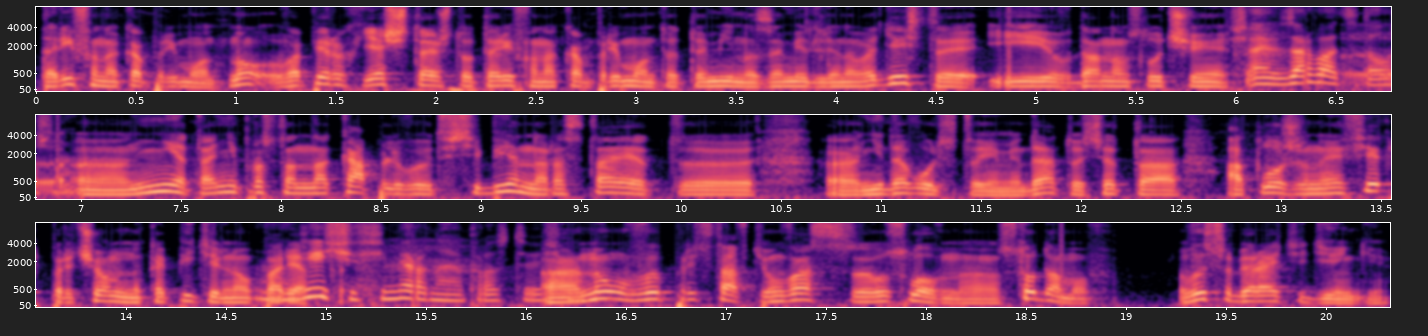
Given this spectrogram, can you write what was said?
тарифы на капремонт. Ну, во-первых, я считаю, что тарифы на капремонт это мина замедленного действия, и в данном случае... Они взорваться должны. Э, нет, они просто накапливают в себе, нарастает э, недовольство ими, да, то есть это отложенный эффект, причем накопительного ну, порядка. Вещь эфемерная просто. Вещь. Ну, вы представьте, у вас условно 100 домов, вы собираете деньги,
